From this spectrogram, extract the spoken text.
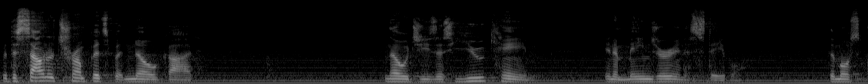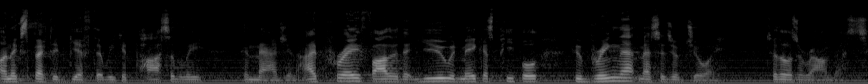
with the sound of trumpets, but no, God. No, Jesus, you came in a manger in a stable. The most unexpected gift that we could possibly imagine. I pray, Father, that you would make us people who bring that message of joy to those around us.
